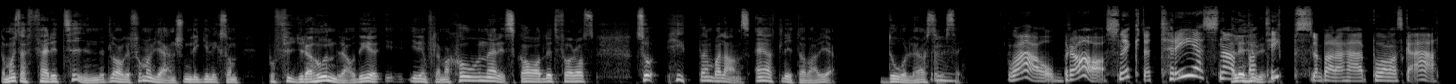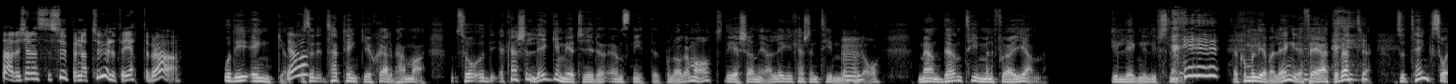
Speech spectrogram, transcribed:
De har så ferritin, ett lagerform av järn som ligger liksom på 400 och det ger inflammationer, är skadligt för oss. Så hitta en balans, ät lite av varje. Då löser det Mm. sig. Wow, bra! Snyggt! Det Tre snabba tips bara här på vad man ska äta. Det känns supernaturligt och jättebra. Och det är enkelt. Ja. Alltså, det här tänker jag själv hemma. Så jag kanske lägger mer tid än snittet på att laga mat, det erkänner jag. Jag lägger kanske en timme Mm. per dag. Men den timmen får jag igen i längre livslängd. Jag kommer leva längre för jag äter bättre. Så tänk så,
